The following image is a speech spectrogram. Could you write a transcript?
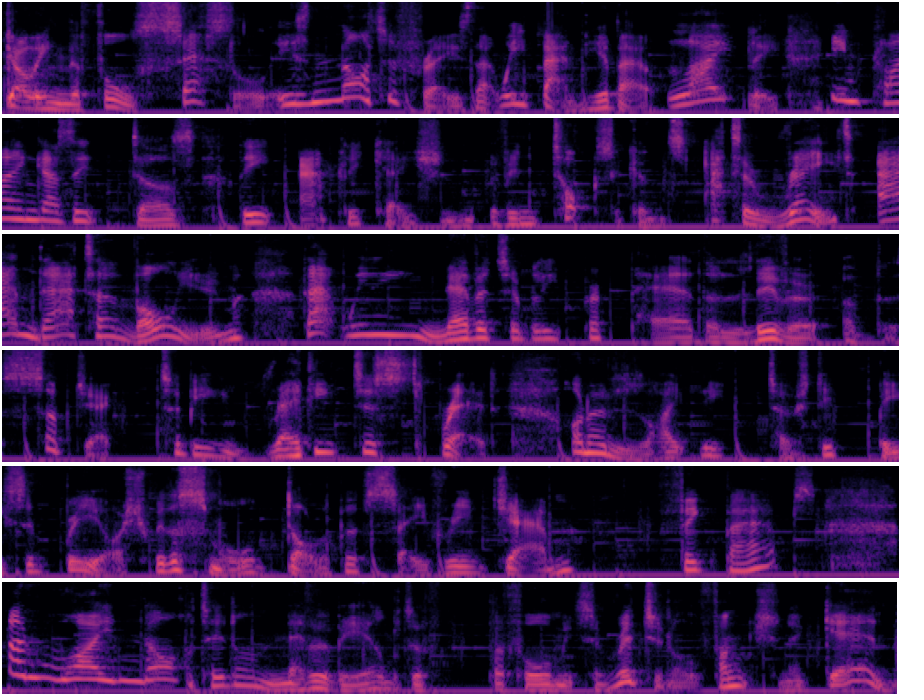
Going the full Cecil is not a phrase that we bandy about lightly, implying as it does the application of intoxicants at a rate and at a volume that will inevitably prepare the liver of the subject to be ready to spread on a lightly toasted piece of brioche with a small dollop of savoury jam. Fig, perhaps? And why not? It'll never be able to perform its original function again.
